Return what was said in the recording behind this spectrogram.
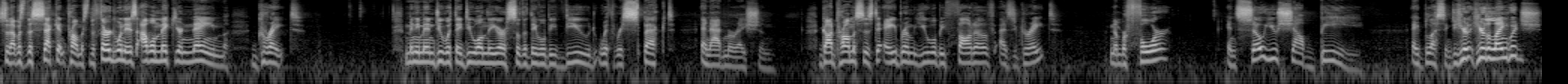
So that was the second promise. The third one is, I will make your name great. Many men do what they do on the earth so that they will be viewed with respect and admiration. God promises to Abram, You will be thought of as great. Number four, and so you shall be a blessing. Do you hear, hear the language?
